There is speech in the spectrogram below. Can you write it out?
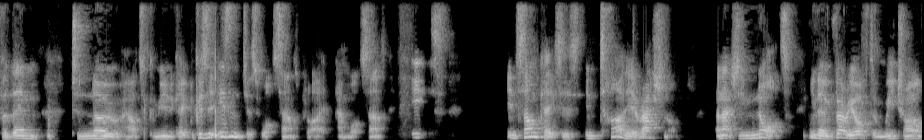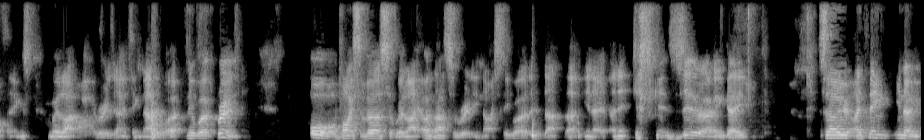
for them to know how to communicate because it isn't just what sounds polite and what sounds it's in some cases entirely irrational and actually not you know very often we trial things and we're like oh i really don't think that'll work and it worked brilliantly. Or vice versa we're like oh that's a really nicely worded that that you know and it just gets zero engagement. So I think you know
